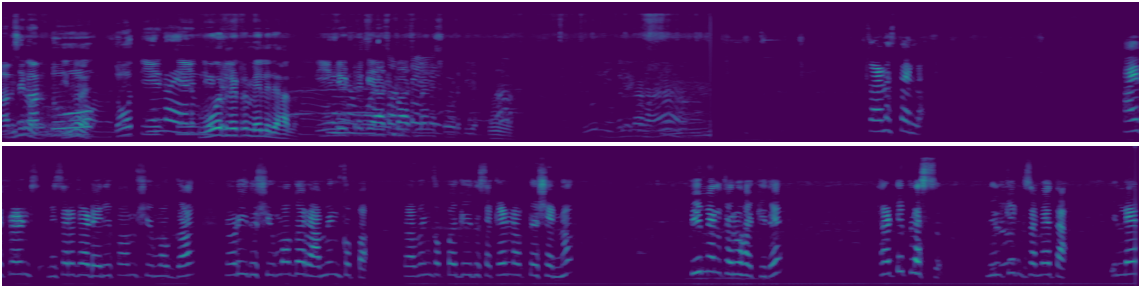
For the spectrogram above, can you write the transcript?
कम से कम दो इन्नो- दो तीन इन्नो तीन ಎರಡು- ಮೂರು ಲೀಟರ್ ಮೇಲಿದೆ ಹಾಲು तीन लीटर के आसपास मैंने छोड़ दिया ಹ್ಮ್ ಕಾಣಿಸ್ತಾ ಇಲ್ಲ hi friends Nisarga dairy farm Shivamogga ನೋಡಿ ಇದು ಶಿವಮೊಗ್ಗ ರಾಮೀನ್ಕೊಪ್ಪ ರಾಮೀನ್ಕೊಪ್ಪಗೆ ಇದು ಸೆಕೆಂಡ್ ಲೊಕೇಶನ್ನು ಫೀಮೇಲ್ ಕರು ಹಾಕಿದೆ ಥರ್ಟಿ ಪ್ಲಸ್ ಮಿಲ್ಕಿಂಗ್ ಸಮೇತ ಇಲ್ಲೇ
